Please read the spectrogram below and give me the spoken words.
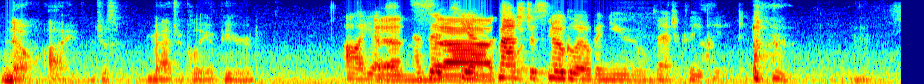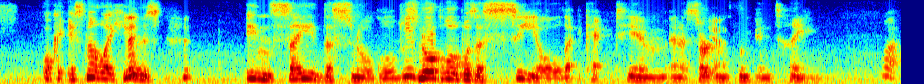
No, I just magically appeared. Ah, yes. As if he had smashed a Exactly. snow globe and you magically appeared. Okay, it's not like he was inside the snow globe. The He- snow globe was a seal that kept him in a certain Yes. point in time. What?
